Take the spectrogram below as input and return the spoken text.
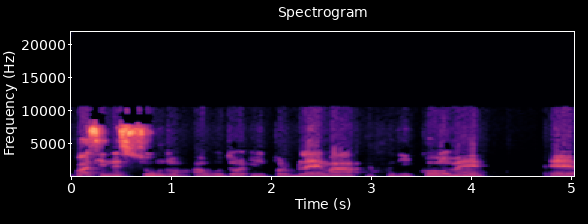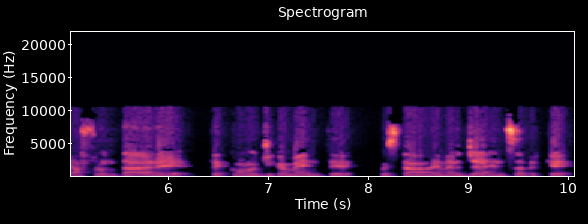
quasi nessuno ha avuto il problema di come eh, affrontare tecnologicamente questa emergenza perché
